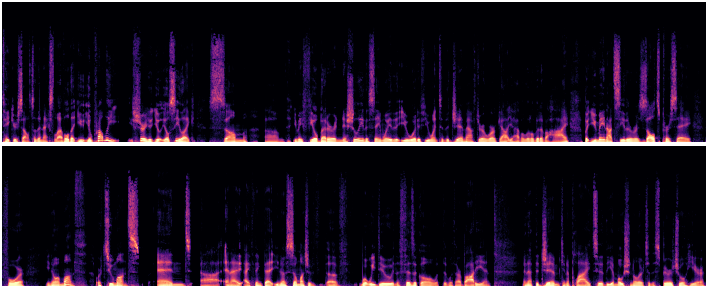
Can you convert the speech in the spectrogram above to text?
take yourself to the next level that you you'll probably sure you, will you'll see like some um, you may feel better initially the same way that you would if you went to the gym after a workout you have a little bit of a high but you may not see the results per se for you know a month or two months and uh, and I, I think that you know so much of of what we do in the physical with the, with our body and and at the gym can apply to the emotional or to the spiritual here.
